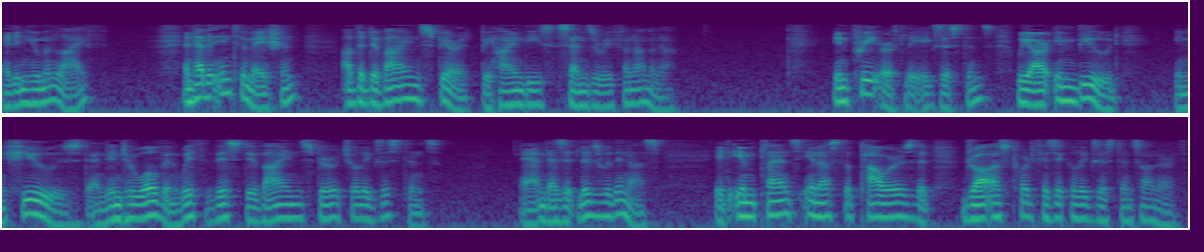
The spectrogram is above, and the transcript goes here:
and in human life, and have an intimation of the divine spirit behind these sensory phenomena. In pre earthly existence, we are imbued infused and interwoven with this divine spiritual existence. And as it lives within us, it implants in us the powers that draw us toward physical existence on earth.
